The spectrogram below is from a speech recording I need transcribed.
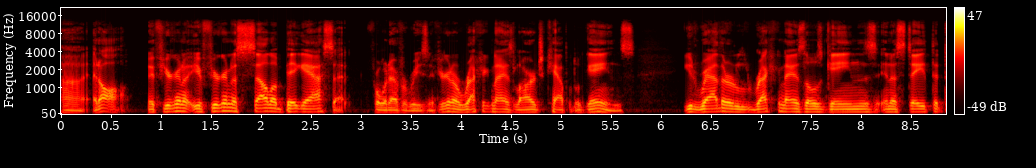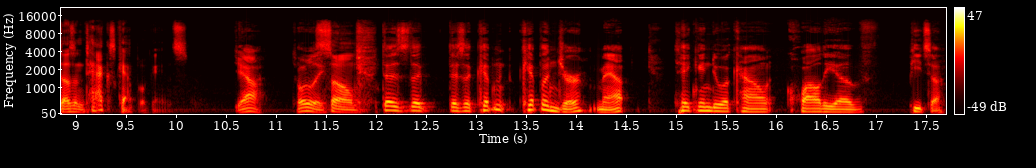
uh, at all. If you're gonna if you're gonna sell a big asset for whatever reason, if you're gonna recognize large capital gains, you'd rather recognize those gains in a state that doesn't tax capital gains. Yeah, totally. So does the does the Kip- Kiplinger map take into account quality of pizza?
